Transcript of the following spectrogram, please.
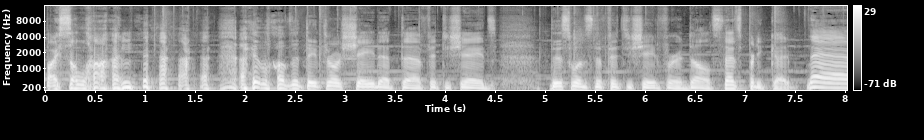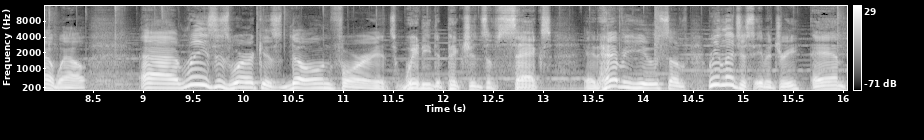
by Salon. I love that they throw shade at uh, Fifty Shades. This one's the Fifty Shade for adults. That's pretty good. Nah, well. Uh, Reisz's work is known for its witty depictions of sex and heavy use of religious imagery and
